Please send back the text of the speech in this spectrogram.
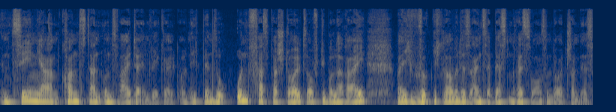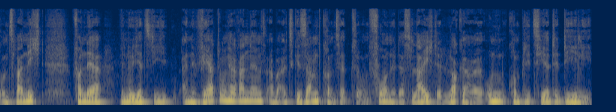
in zehn Jahren konstant uns weiterentwickelt. Und ich bin so unfassbar stolz auf die Bollerei, weil ich wirklich glaube, dass es eines der besten Restaurants in Deutschland ist. Und zwar nicht von der, wenn du jetzt die, eine Wertung herannimmst, aber als Gesamtkonzeption. Vorne das leichte, lockere, unkomplizierte Deli,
